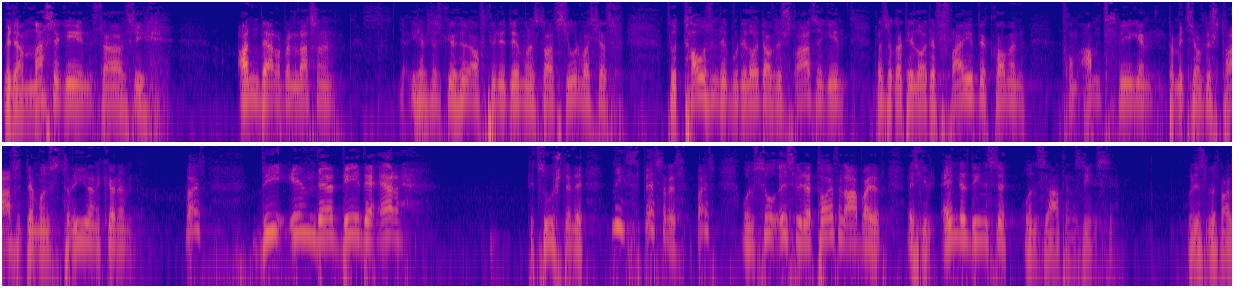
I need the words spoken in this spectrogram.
mit der Masse gehen, da sich anwerben lassen. Ich habe jetzt gehört, auch viele Demonstrationen, was jetzt so Tausende, wo die Leute auf die Straße gehen, dass sogar die Leute frei bekommen vom Amts wegen, damit sie auf der Straße demonstrieren können. Weißt? wie in der DDR. Die Zustände, nichts Besseres, weißt? Und so ist, wie der Teufel arbeitet. Es gibt Engeldienste und Satansdienste. Und jetzt müssen wir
